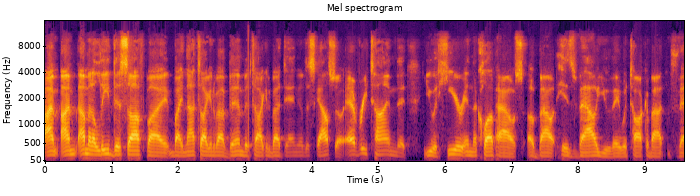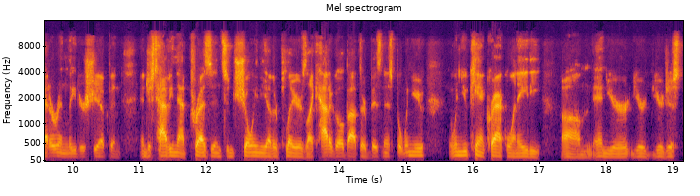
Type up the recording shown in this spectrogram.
I'm I'm I'm going to lead this off by by not talking about Ben, but talking about Daniel Descalso. Every time that you would hear in the clubhouse about his value, they would talk about veteran leadership and and just having that presence and showing the other players like how to go about their business. But when you when you can't crack 180 um, and you're you're you're just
